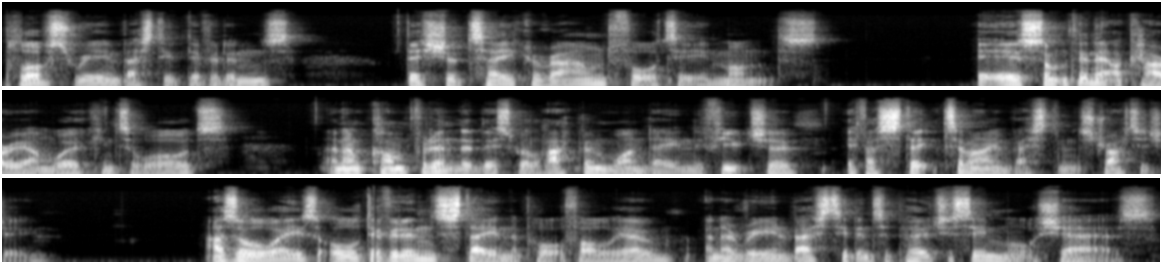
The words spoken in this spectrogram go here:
plus reinvested dividends, this should take around 14 months. It is something that I'll carry on working towards, and I'm confident that this will happen one day in the future if I stick to my investment strategy. As always, all dividends stay in the portfolio and are reinvested into purchasing more shares.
